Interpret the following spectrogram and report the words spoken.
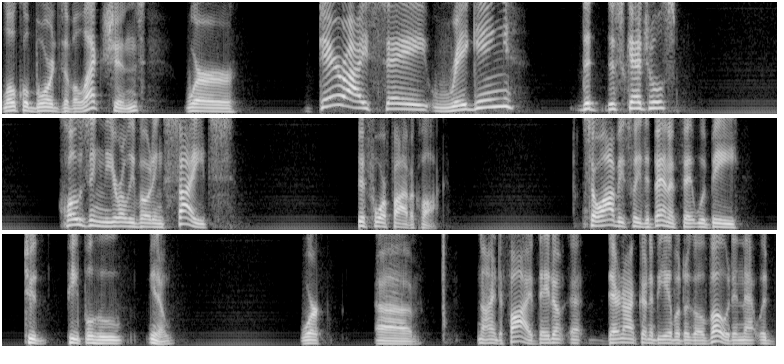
local boards of elections were dare I say rigging the the schedules closing the early voting sites before five o'clock. So obviously, the benefit would be to people who you know work uh, nine to five. They don't. Uh, they're not going to be able to go vote, and that would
